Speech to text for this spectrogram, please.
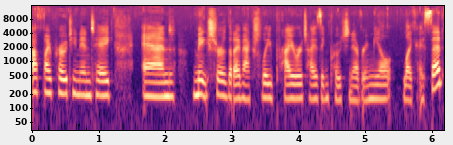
up my protein intake and make sure that I'm actually prioritizing protein every meal, like I said.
